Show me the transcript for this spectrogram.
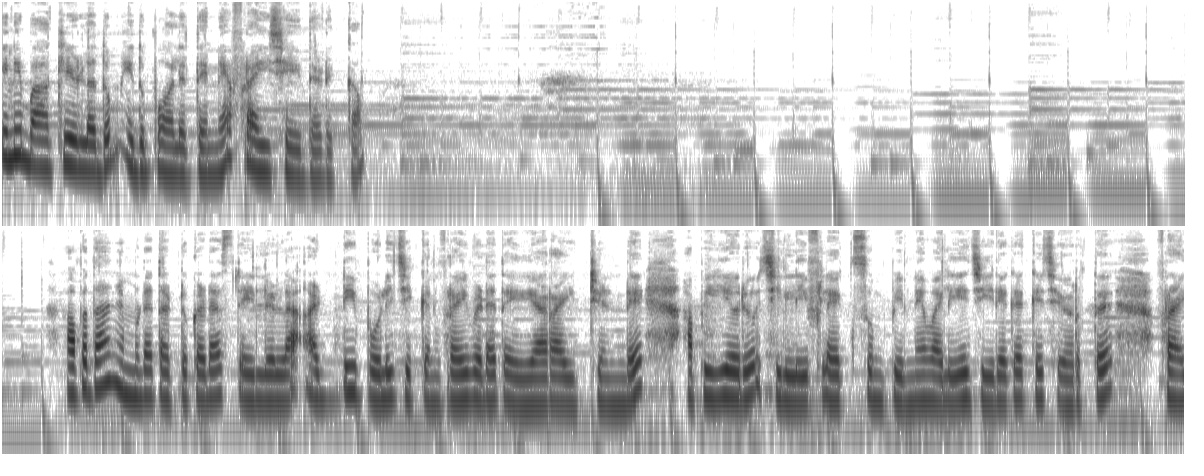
ഇനി ബാക്കിയുള്ളതും ഇതുപോലെ തന്നെ ഫ്രൈ ചെയ്തെടുക്കാം. അപ്പോൾ താ നമ്മുടെ തട്ടുകട സ്റ്റൈലിലുള്ള അടിപൊളി ചിക്കൻ ഫ്രൈ ഇവിടെ തയ്യാറായിട്ടുണ്ട്. അപ്പോൾ ഈ ഒരു ചില്ലി ഫ്ലേക്സും പിന്നെ വലിയ ജീരകമൊക്കെ ചേർത്ത് ഫ്രൈ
